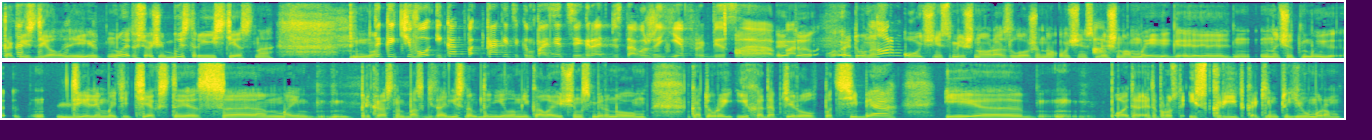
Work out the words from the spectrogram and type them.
Так и сделали. И, ну, это все очень быстро и естественно. Но- Так и чего? И как, как эти композиции играть без того же Ефра, без... А, э, бар- это, это у нас Норм? очень смешно разложено, очень А. смешно. Мы, э, значит, мы делим эти тексты с э, моим прекрасным бас-гитаристом Даниилом Николаевичем Смирновым, который их адаптировал под себя, и э, это, это просто искрит каким-то юмором,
